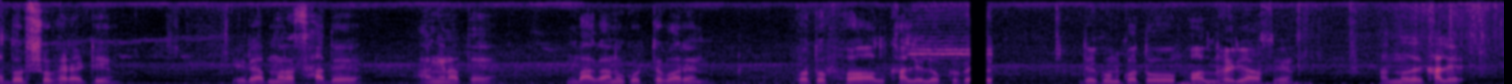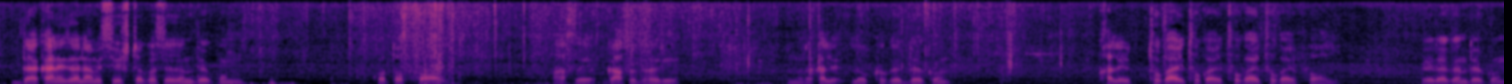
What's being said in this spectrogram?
আদর্শ ভ্যারাইটি এটা আপনারা ছাদে, আঙিনাতে বাগানও করতে পারেন। কত ফল খালি লক্ষ্য করে। দেখুন, কত ফল ধরে আছে। আপনাদের খালি দেখানি যেন আমি চেষ্টা করছি, যেন দেখুন। কত ফল আছে গাছে ধরে। আপনারা খালি লক্ষ্য করে দেখুন। খালি থোকায় থোকায় থোকায় থোকায় ফল। এই দেখেন, দেখুন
